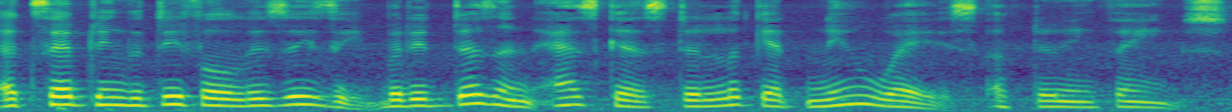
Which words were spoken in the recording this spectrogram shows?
Accepting the default is easy, but it doesn't ask us to look at new ways of doing things.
